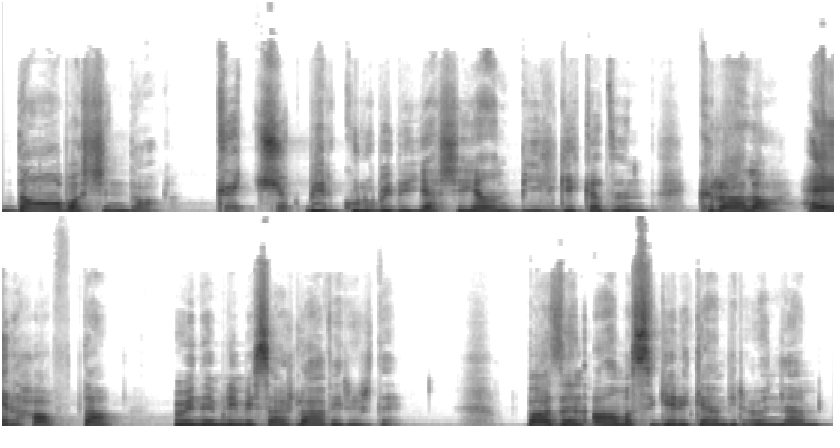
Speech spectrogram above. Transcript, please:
Dağ başında küçük bir kulübede yaşayan bilgi kadın krala her hafta önemli mesajlar verirdi. Bazen alması gereken bir önlem,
